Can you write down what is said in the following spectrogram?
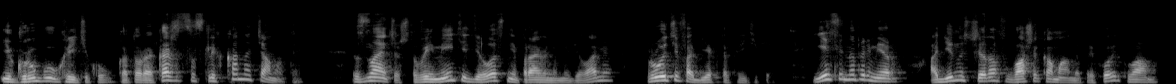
и грубую критику, которая кажется слегка натянутой, знайте, что вы имеете дело с неправильными делами против объекта критики. Если, например, один из членов вашей команды приходит к вам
